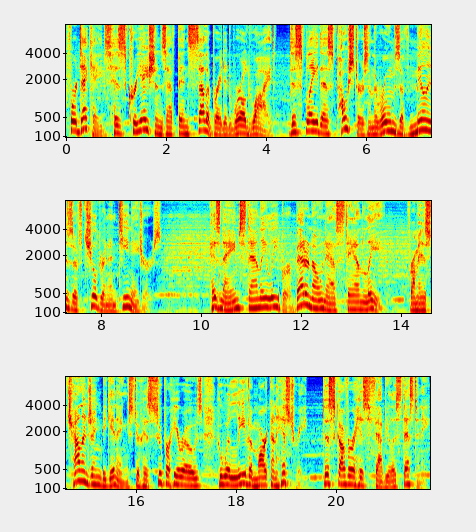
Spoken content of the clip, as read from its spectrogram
For decades, his creations have been celebrated worldwide, displayed as posters in the rooms of millions of children and teenagers. His name, Stanley Lieber, better known as Stan Lee. From his challenging beginnings to his superheroes who will leave a mark on history, discover his fabulous destiny.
